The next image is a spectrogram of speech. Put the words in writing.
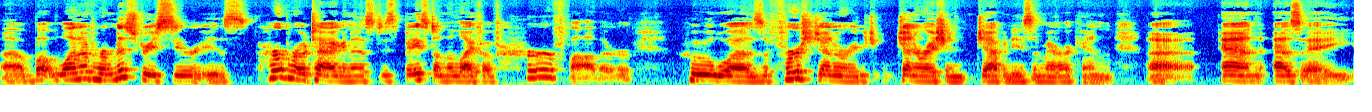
uh, but one of her mystery series, her protagonist is based on the life of her father, who was a first generation, generation Japanese American, uh, and as a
